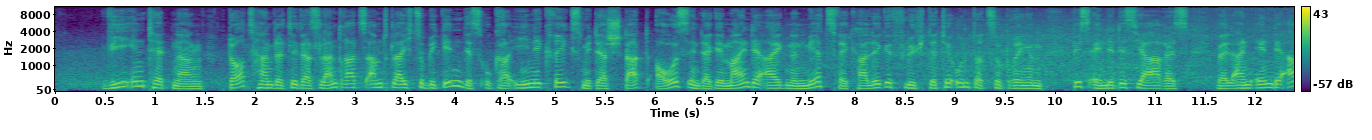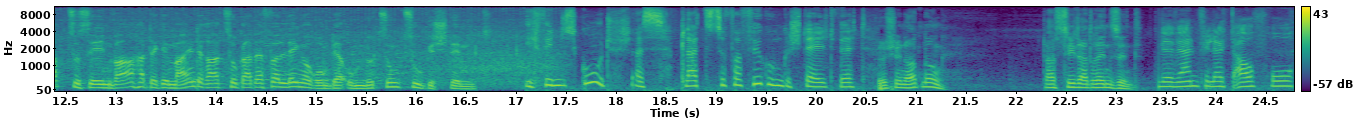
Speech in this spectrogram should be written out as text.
Wie in Tettnang. Dort handelte das Landratsamt gleich zu Beginn des Ukraine-Kriegs mit der Stadt aus, in der gemeindeeigenen Mehrzweckhalle Geflüchtete unterzubringen, bis Ende des Jahres. Weil ein Ende abzusehen war, hat der Gemeinderat sogar der Verlängerung der Umnutzung zugestimmt. Ich finde es gut, dass Platz zur Verfügung gestellt wird. Das ist in Ordnung, dass Sie da drin sind. Wir wären vielleicht auch froh,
